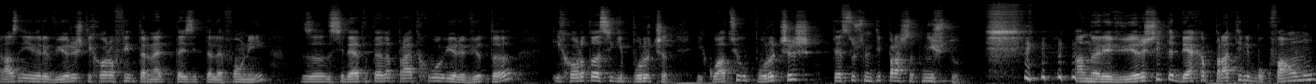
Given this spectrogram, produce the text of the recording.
разни ревюиращи хора в интернет тези телефони, за да си идеята те да правят хубави ревюта и хората да си ги поръчат. И когато си го поръчаш, те всъщност не ти пращат нищо. А на ревюиращите бяха пратили буквално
